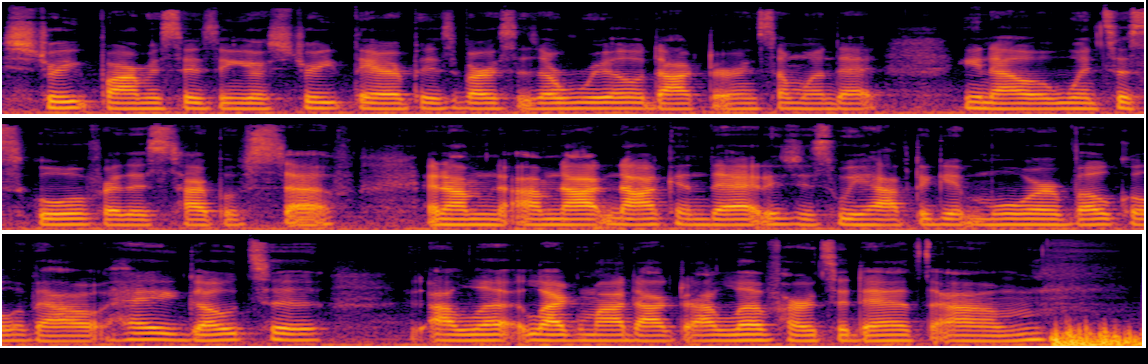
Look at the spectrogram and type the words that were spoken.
street pharmacist and your street therapist versus a real doctor and someone that you know went to school for this type of stuff. And i'm i'm not knocking that. It's just we have to get more vocal about hey go to i love like my doctor i love her to death. Um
